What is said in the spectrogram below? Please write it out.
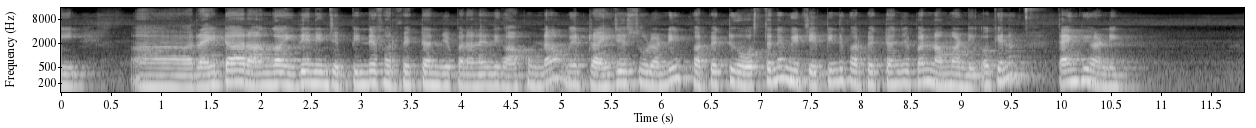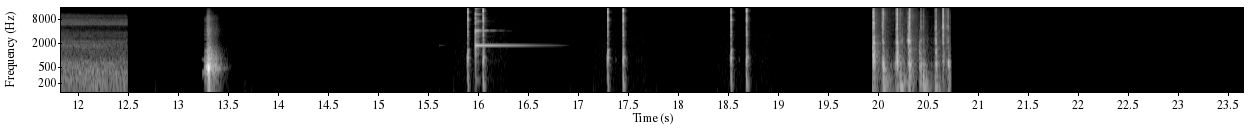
రైటా రాంగా ఇదే నేను చెప్పిందే పర్ఫెక్ట్ అని చెప్పాను అనేది కాకుండా మీరు ట్రై చేసి చూడండి. పర్ఫెక్ట్గా వస్తేనే మీరు చెప్పింది పర్ఫెక్ట్ అని చెప్పని నమ్మండి. ఓకేనా? థ్యాంక్ యూ అండి.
